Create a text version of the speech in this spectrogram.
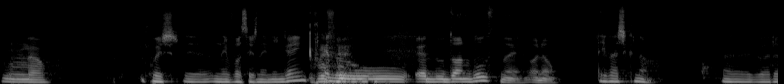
Não. Pois, eh, nem vocês nem ninguém. É do, é do Don Bluth, não é? Ou não? Eu acho que não. Agora.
